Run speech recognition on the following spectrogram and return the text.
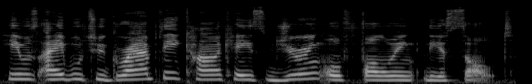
He was able to grab the car keys during or following the assault.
